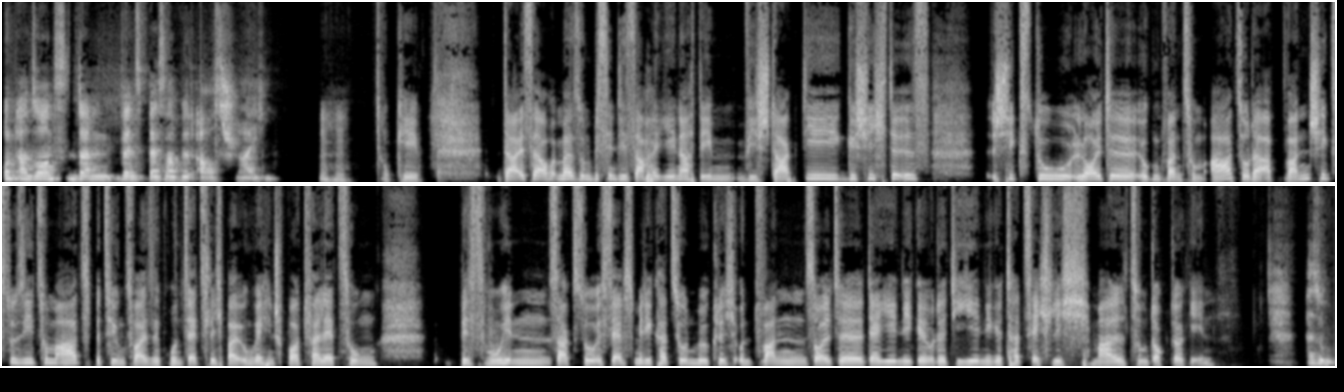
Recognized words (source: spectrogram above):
Und ansonsten dann, wenn es besser wird, ausschleichen. Mhm. Okay. Da ist ja auch immer so ein bisschen die Sache, je nachdem, wie stark die Geschichte ist. Schickst du Leute irgendwann zum Arzt oder ab wann schickst du sie zum Arzt, beziehungsweise grundsätzlich bei irgendwelchen Sportverletzungen? Bis wohin sagst du, ist Selbstmedikation möglich und wann sollte derjenige oder diejenige tatsächlich mal zum Doktor gehen? Also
